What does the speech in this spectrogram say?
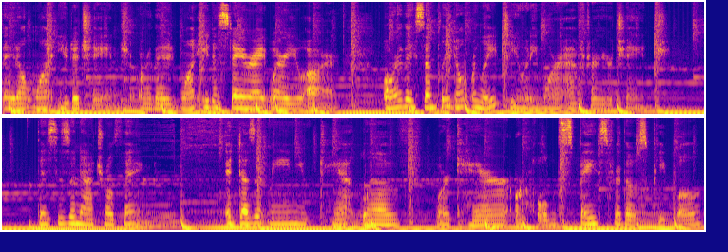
they don't want you to change, or they want you to stay right where you are, or they simply don't relate to you anymore after your change. This is a natural thing. It doesn't mean you can't love or care or hold space for those people.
